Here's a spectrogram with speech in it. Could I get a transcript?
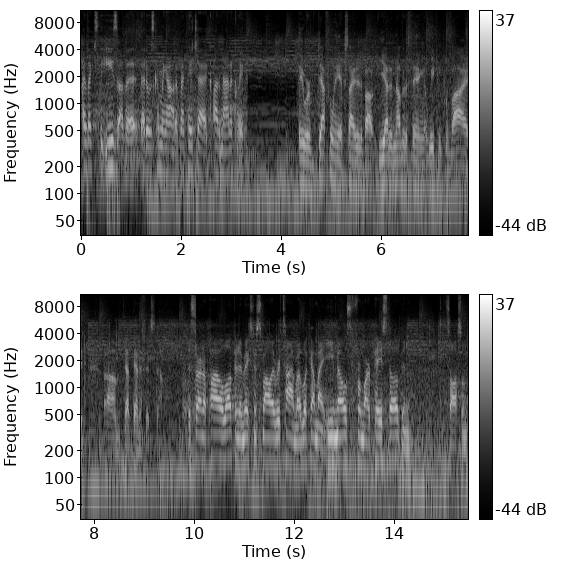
I liked the ease of it, that it was coming out of my paycheck automatically. They were definitely excited about yet another thing that we can provide um, that benefits them. It's starting to pile up and it makes me smile every time. I look at my emails from our pay stub and it's awesome.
